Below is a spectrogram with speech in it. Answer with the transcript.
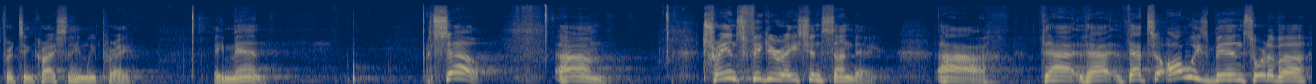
For it's in Christ's name we pray. Amen. So, um, Transfiguration Sunday. Uh, that, that, that's always been sort of a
